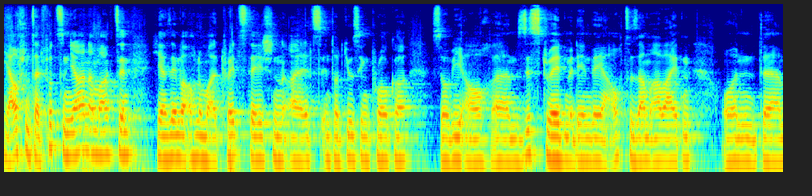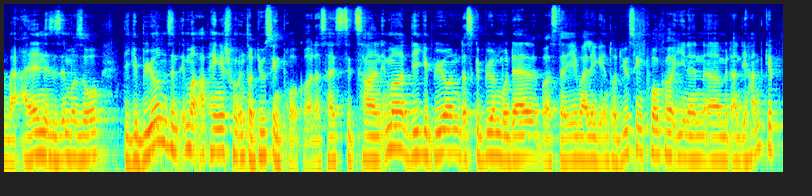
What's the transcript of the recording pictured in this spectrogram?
ja auch schon seit 14 Jahren am Markt sind. Hier sehen wir auch nochmal TradeStation als Introducing Broker sowie auch ähm, Systrade, mit denen wir ja auch zusammenarbeiten. Und äh, bei allen ist es immer so, die Gebühren sind immer abhängig vom Introducing Broker. Das heißt, sie zahlen immer die Gebühren, das Gebührenmodell, was der jeweilige Introducing Broker ihnen äh, mit an die Hand gibt.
